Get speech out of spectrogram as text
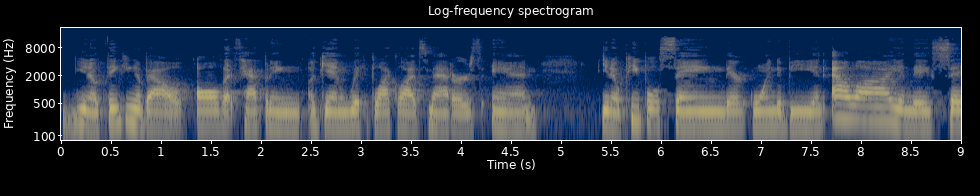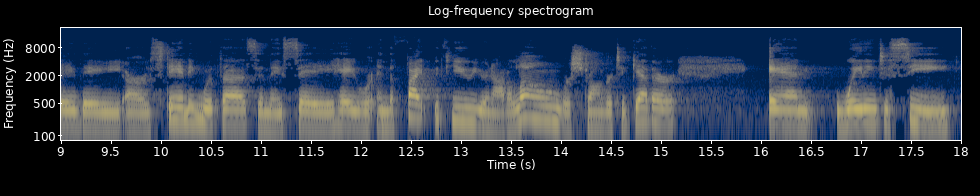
you know, thinking about all that's happening again with Black Lives Matters and you know, people saying they're going to be an ally and they say they are standing with us and they say, hey, we're in the fight with you. You're not alone. We're stronger together. And waiting to see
